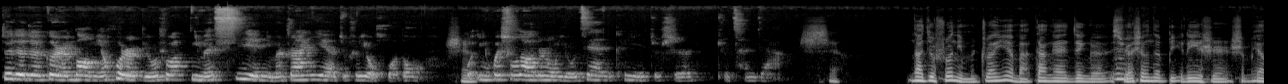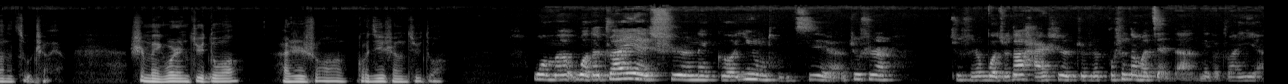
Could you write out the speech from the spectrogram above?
对对对，个人报名或者比如说你们系、你们专业就是有活动，是我你会收到这种邮件，你可以就是去参加。是，那就说你们专业吧，大概这个学生的比例是什么样的组成呀？是美国人居多，还是说国际生居多？我们我的专业是那个应用统计，就是就是我觉得还是就是不是那么简单那个专业。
